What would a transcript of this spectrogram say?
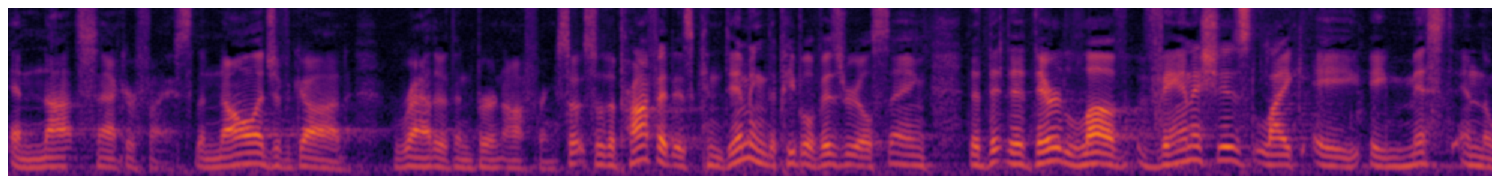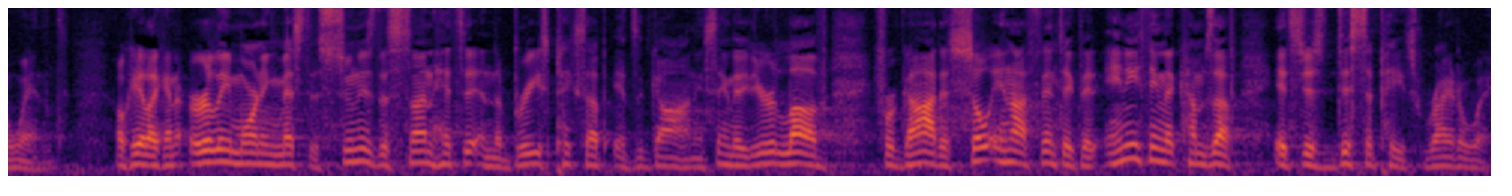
and not sacrifice, the knowledge of God rather than burnt offering. So, so the prophet is condemning the people of Israel, saying that, th- that their love vanishes like a, a mist in the wind. Okay, like an early morning mist. As soon as the sun hits it and the breeze picks up, it's gone. He's saying that your love for God is so inauthentic that anything that comes up, it just dissipates right away.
